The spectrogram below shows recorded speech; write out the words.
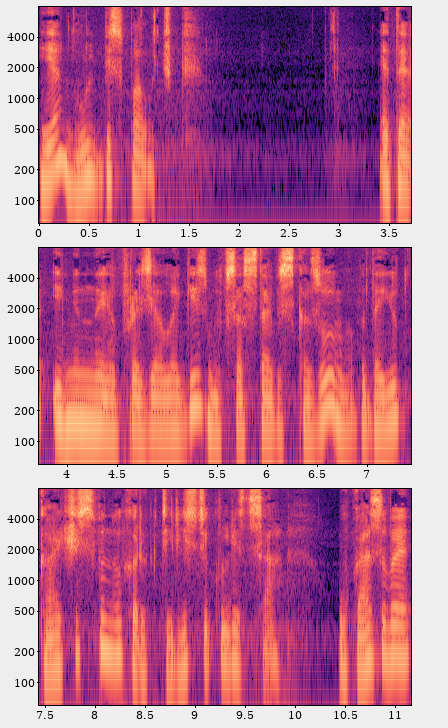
я нуль без палочки. Это именные фразеологизмы в составе сказуемого дают качественную характеристику лица, указывая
